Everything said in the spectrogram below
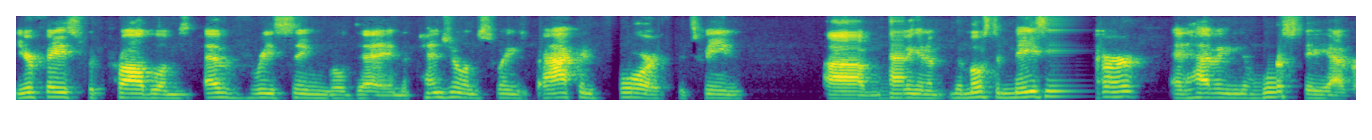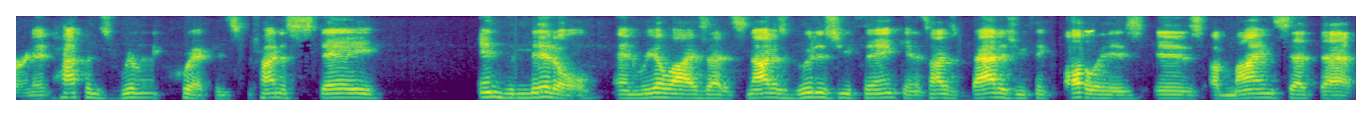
you're faced with problems every single day, and the pendulum swings back and forth between um, having an, the most amazing ever and having the worst day ever, and it happens really quick. And so trying to stay in the middle and realize that it's not as good as you think and it's not as bad as you think always is a mindset that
